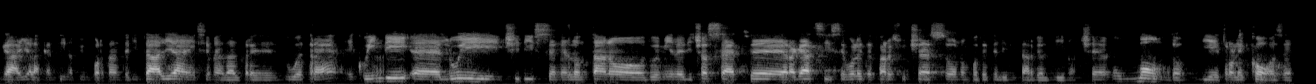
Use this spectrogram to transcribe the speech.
Gaia, la cantina più importante d'Italia, insieme ad altre due o tre, e quindi eh, lui ci disse nel lontano 2017 2017, ragazzi, se volete fare successo non potete limitarvi al vino, c'è un mondo dietro le cose,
